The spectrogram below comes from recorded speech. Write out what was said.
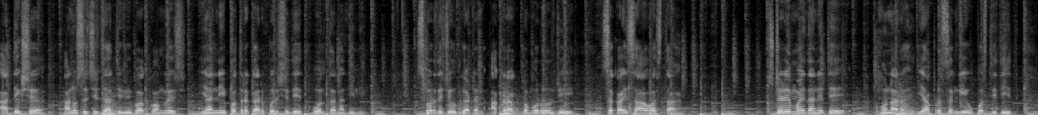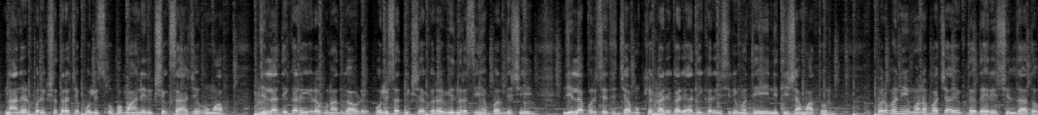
अध्यक्ष अनुसूचित जाती विभाग काँग्रेस यांनी पत्रकार परिषदेत बोलताना दिली. स्पर्धेचे उद्घाटन अकरा ऑक्टोबर रोजी सकाळी सहा वाजता स्टेडियम मैदान येथे होणार आहे. या प्रसंगी उपस्थितीत नांदेड परिक्षेत्राचे पोलीस उपमहानिरीक्षक सहाजे उमाप जिल्हाधिकारी रघुनाथ गावडे पोलीस अधीक्षक रवींद्रसिंह परदेशी जिल्हा परिषदेच्या मुख्य कार्यकारी अधिकारी श्रीमती नितिशा माथूर परभणी मनपाचे आयुक्त धैर्यशील जाधव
